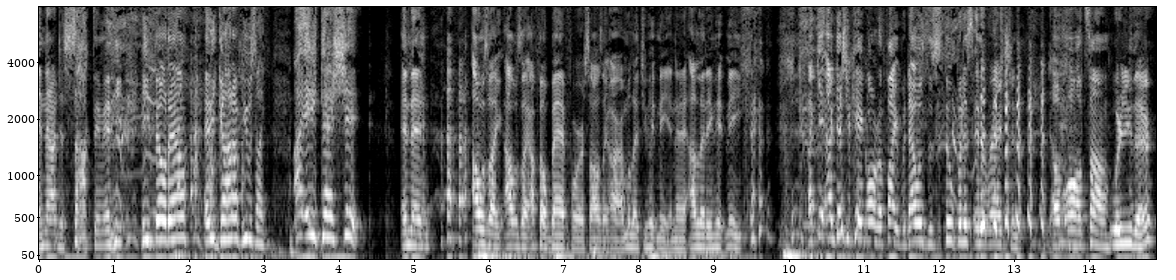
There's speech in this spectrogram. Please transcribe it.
And then I just socked him, and he he fell down, and he got up. He was like, I ate that shit. And then I was like, I was like, I felt bad for her, so I was like, all right, I'm gonna let you hit me, and then I let him hit me. I can't, I guess you can't call it a fight, but that was the stupidest interaction of all time. Were you there?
